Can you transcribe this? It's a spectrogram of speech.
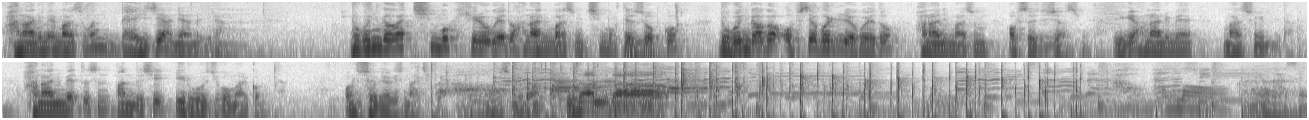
하나님의 말씀은 매이지 아니하느니라. 누군가가 침묵하려고 해도 하나님 말씀 침묵될 수 없고 누군가가 없애버리려고 해도 하나님 말씀 없어지지 않습니다. 이게 하나님의 말씀입니다. 하나님의 뜻은 반드시 이루어지고 말 겁니다. 오늘 수업 여기서 마칠게요. 고맙습니다. 감사합니다. 어머, 가슴이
